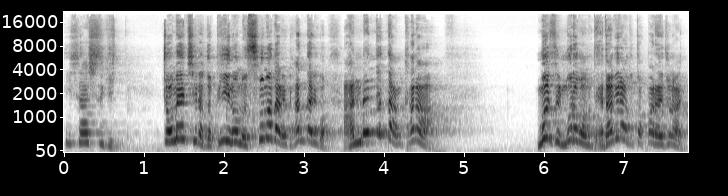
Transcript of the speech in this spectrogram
이 자식이 쪼매치라도 비놓으면 수마다리고 한다리고 안 넣는다 안 카나 무엇을 물어보면 대답이라도 똑바로 해주나.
